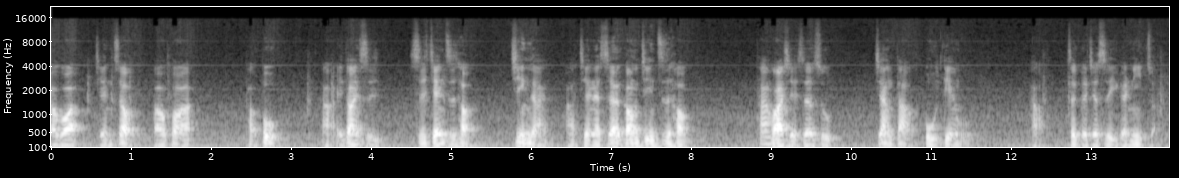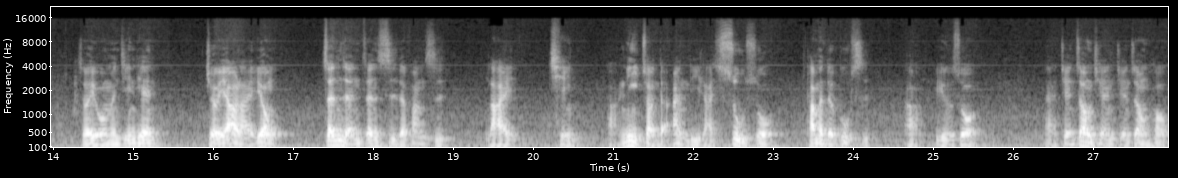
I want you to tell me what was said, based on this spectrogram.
包括减重，包括跑步啊一段时时间之后，竟然啊减了十二公斤之后，糖化血色素降到五点五，好，这个就是一个逆转。所以我们今天就要来用真人真事的方式来请啊逆转的案例来诉说他们的故事啊，比如说。啊，减重前、减重后，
